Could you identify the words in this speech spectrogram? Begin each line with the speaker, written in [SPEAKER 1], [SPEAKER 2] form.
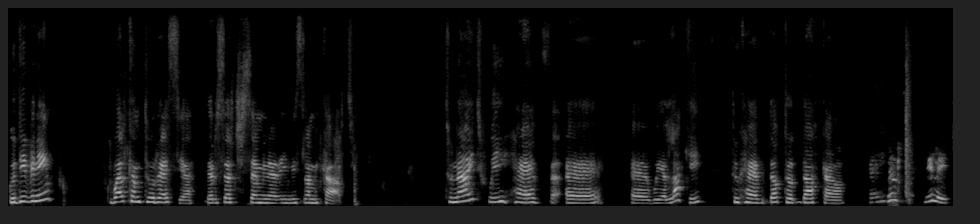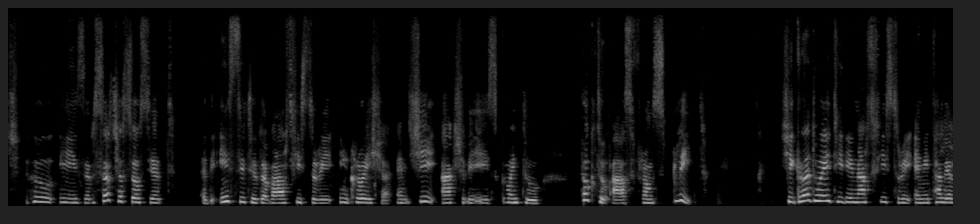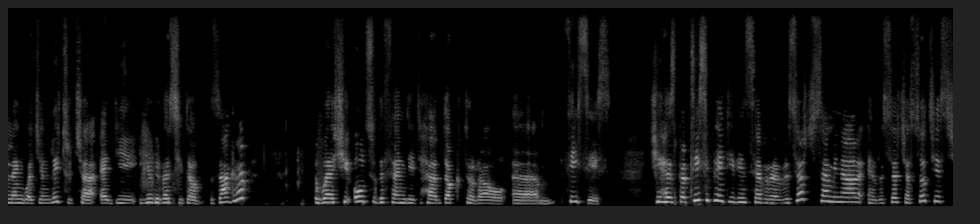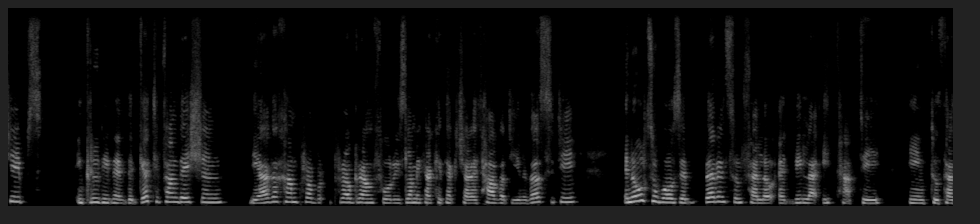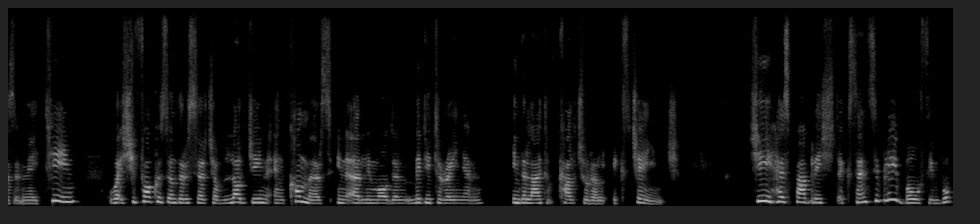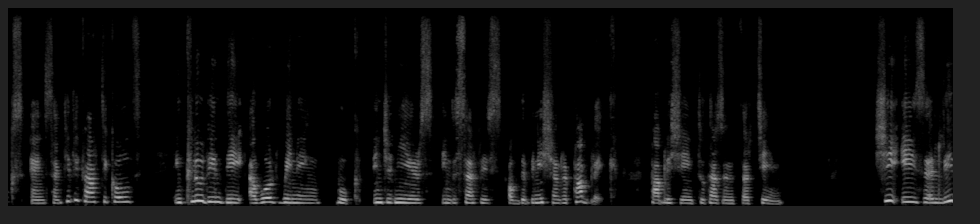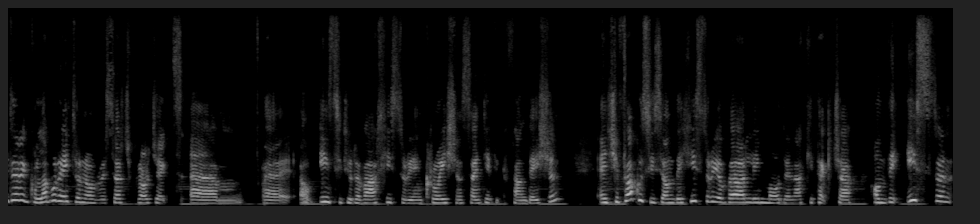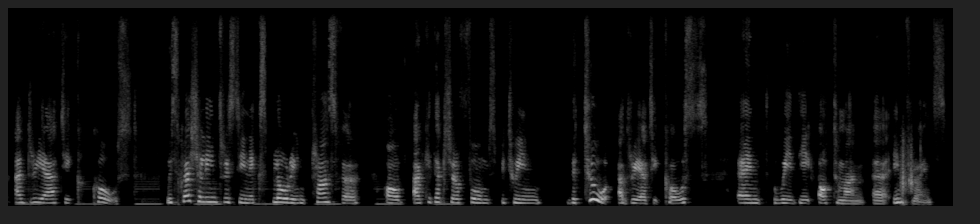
[SPEAKER 1] Good evening. Welcome to RESIA, the research seminar in Islamic art. Tonight we have, uh, uh, we are lucky to have Dr. Darka Bilić, who is a research associate at the Institute of Art History in Croatia. And she actually is going to talk to us from Split, she graduated in art history and Italian language and literature at the University of Zagreb, where she also defended her doctoral um, thesis. She has participated in several research seminars and research associateships, including at the Getty Foundation, the Aga Khan Pro Program for Islamic Architecture at Harvard University, and also was a Berenson Fellow at Villa I Tatti in 2018, where she focused on the research of lodging and commerce in early modern Mediterranean in the light of cultural exchange. She has published extensively, both in books and scientific articles, including the award-winning book, Engineers in the Service of the Venetian Republic, published in 2013. She is a leader and collaborator on research projects um, uh, of Institute of Art History and Croatian Scientific Foundation. And she focuses on the history of early modern architecture on the Eastern Adriatic coast, with special interest in exploring transfer of architectural forms between the two Adriatic coasts and with the Ottoman uh, influence.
